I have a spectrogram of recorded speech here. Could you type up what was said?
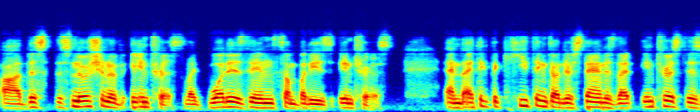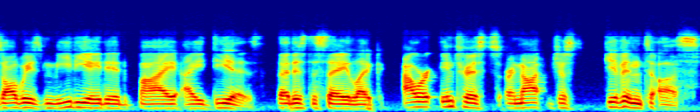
uh, this this notion of interest, like what is in somebody's interest. And I think the key thing to understand is that interest is always mediated by ideas. That is to say, like our interests are not just given to us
